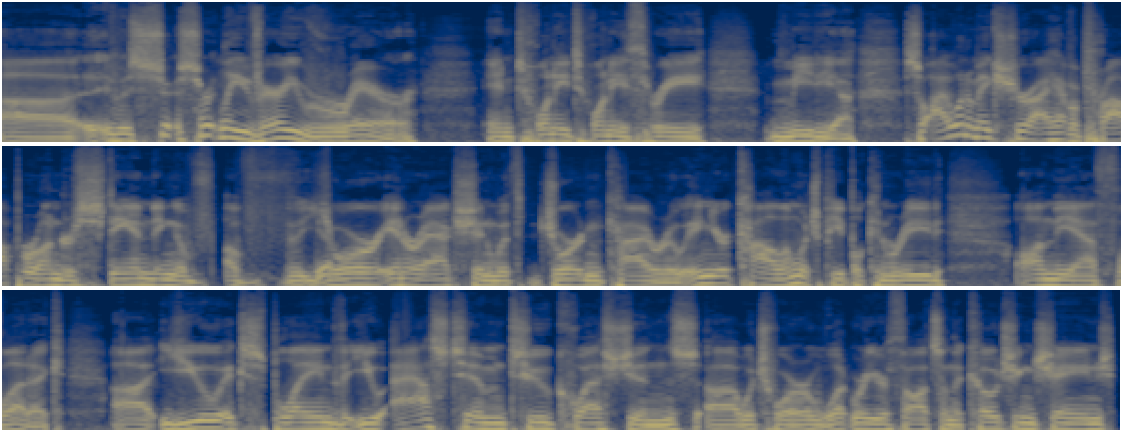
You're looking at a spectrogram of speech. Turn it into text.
uh, it was cer- certainly very rare in 2023 media. So I want to make sure I have a proper understanding of, of your interaction with Jordan Kyrou. In your column, which people can read on The Athletic, uh, you explained that you asked him two questions, uh, which were what were your thoughts on the coaching change?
